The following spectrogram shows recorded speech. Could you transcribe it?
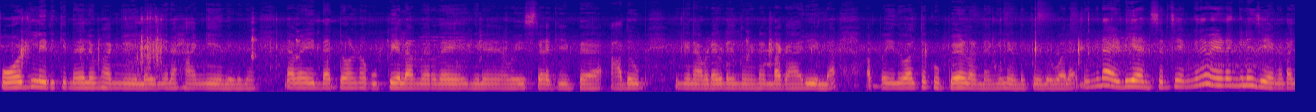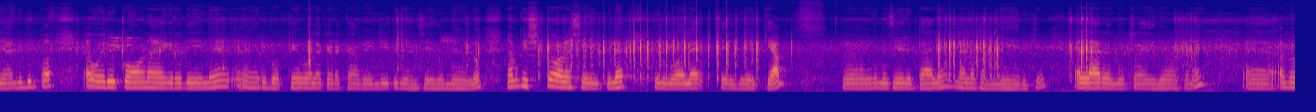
പോട്ടിലിരിക്കുന്നതിലും ഭംഗിയില്ല? ഇങ്ങനെ ഹാങ് ചെയ്തിടുന്നത് നമ്മൾ ഈ ഡെറ്റോളിന്റെ കുപ്പിയെല്ലാം വെറുതെ ഇങ്ങനെ വേസ്റ്റ് ആക്കിയിട്ട് അതും ഇങ്ങനെ അവിടെ ഇവിടെ ഒന്നും ഇടേണ്ട കാര്യമില്ല. അപ്പോൾ ഇതുപോലത്തെ കുപ്പികളുണ്ടെങ്കിൽ എടുത്ത് ഇതുപോലെ. നിങ്ങളുടെ ഐഡിയ അനുസരിച്ച് എങ്ങനെ വേണമെങ്കിലും ചെയ്യാം കേട്ടോ. ഞാനിതിപ്പോൾ ഒരു കോണാകൃതിയിൽ ഒരു ബൊക്കെ പോലെ കിടക്കാൻ വേണ്ടിയിട്ട് ഞാൻ ചെയ്തതേ ഉള്ളൂ. നമുക്ക് ഇഷ്ടമുള്ള ഷേപ്പിൽ ഇതുപോലെ ചെയ്ത് വയ്ക്കാം ഇങ്ങനെ ചെയ്തിട്ടാൽ നല്ല ഭംഗിയായിരിക്കും. എല്ലാവരും ഒന്ന് ട്രൈ ചെയ്ത് നോക്കണേ. അപ്പോൾ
